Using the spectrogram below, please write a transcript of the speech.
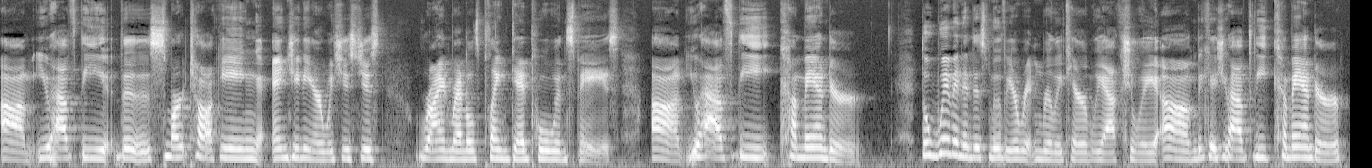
Um, you have the the smart talking engineer, which is just Ryan Reynolds playing Deadpool in space. Um, you have the commander. The women in this movie are written really terribly, actually, um, because you have the commander,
